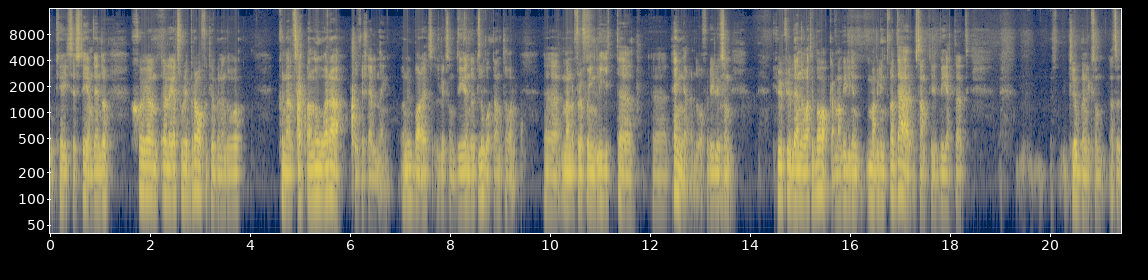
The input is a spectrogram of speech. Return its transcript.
okej system. Det är ändå skönt, eller jag tror det är bra för klubben ändå kunna släppa några på försäljning. Och nu bara ett, liksom, det är ändå ett lågt antal. Eh, men för att få in lite eh, pengar ändå. För det är liksom, hur kul det än är att vara tillbaka, man vill ju man vill inte vara där och samtidigt veta att klubben liksom, alltså,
